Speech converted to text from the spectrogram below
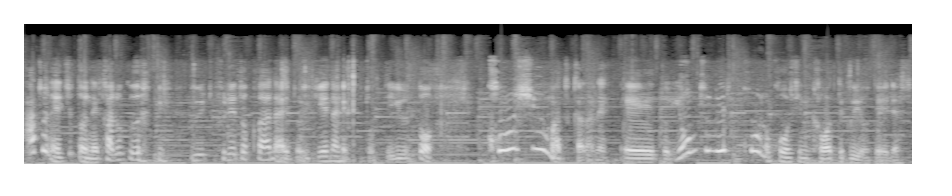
あとね、ちょっとね、軽く 触れとかないといけないことっていうと、今週末からね、えーと、4つ目の方の更新に変わってくる予定です。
